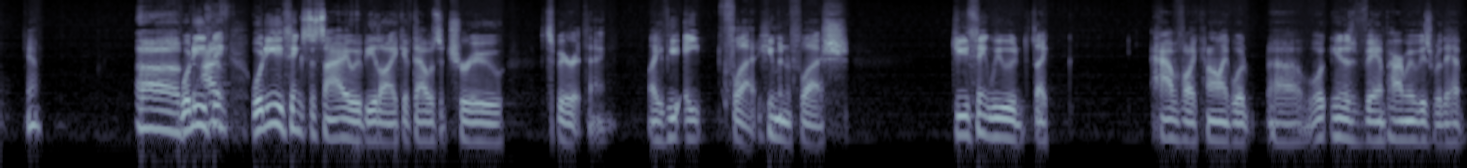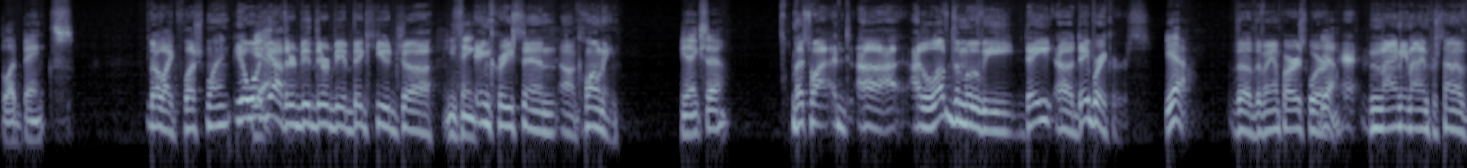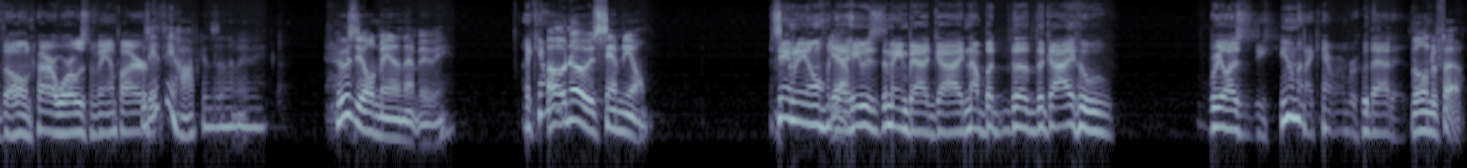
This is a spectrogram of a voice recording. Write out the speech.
Uh, What do you I've- think? What do you think society would be like if that was a true spirit thing? Like if you ate flesh, human flesh, do you think we would like have like kind of like what uh what you know those vampire movies where they have blood banks? They're like flesh blank. Yeah, well, Yeah. yeah. there'd be there'd be a big, huge uh, You think- increase in uh, cloning. You think so? That's why uh, I, I loved the movie Day uh, Daybreakers. Yeah. The the vampires where Yeah. ninety nine percent of the whole entire world is a vampire. Was Anthony Hopkins in that movie? Who was the old man in that movie? I can't. Oh no, it was Sam Neill. Sam Neill. Yeah. Yeah. he was the main bad guy. Now, but the the guy who realizes he's human, I can't remember who that is. Willem Dafoe.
